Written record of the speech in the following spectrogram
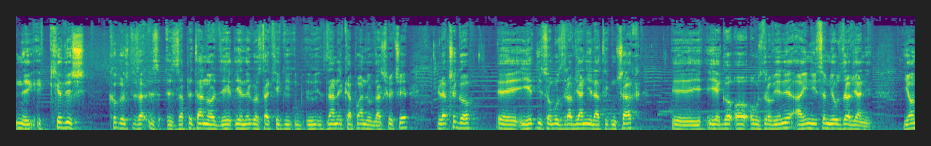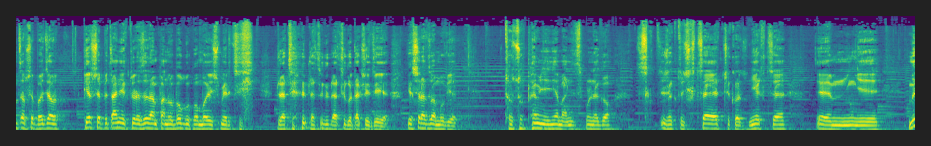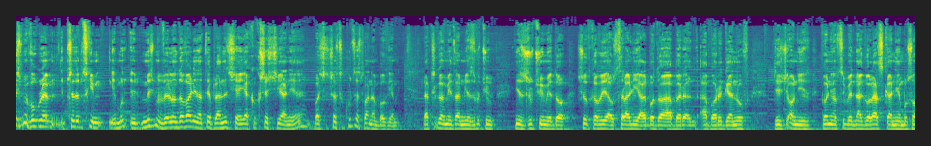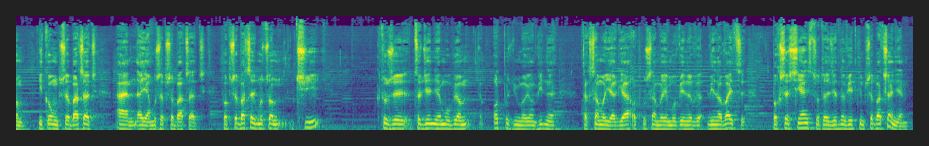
kiedyś kogoś za, zapytano, jednego z takich yy, znanych kapłanów na świecie, dlaczego Y, jedni są uzdrawiani na tych mszach y, jego o, o uzdrowienie, a inni są nieuzdrawiani. I on zawsze powiedział, pierwsze pytanie, które zadam Panu Bogu po mojej śmierci, dlaczego, dlaczego, dlaczego tak się dzieje? Jeszcze raz Wam mówię, to zupełnie nie ma nic wspólnego, że ktoś chce, czy ktoś nie chce. Y, myśmy w ogóle przede wszystkim, myśmy wylądowali na tej planecie jako chrześcijanie, bo się często kłócę z Panem Bogiem. Dlaczego mnie tam nie zrzucił, nie zrzucił mnie do środkowej Australii albo do aborygenów, gdzieś oni gonią sobie na golaska, nie muszą nikomu przebaczać, a ja muszę przebaczać. Bo przebaczać muszą ci, którzy codziennie mówią, odpuść mi moją winę, tak samo jak ja odpuszczam mojemu winowajcy. Bo chrześcijaństwo to jest jedno wielkim przebaczeniem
